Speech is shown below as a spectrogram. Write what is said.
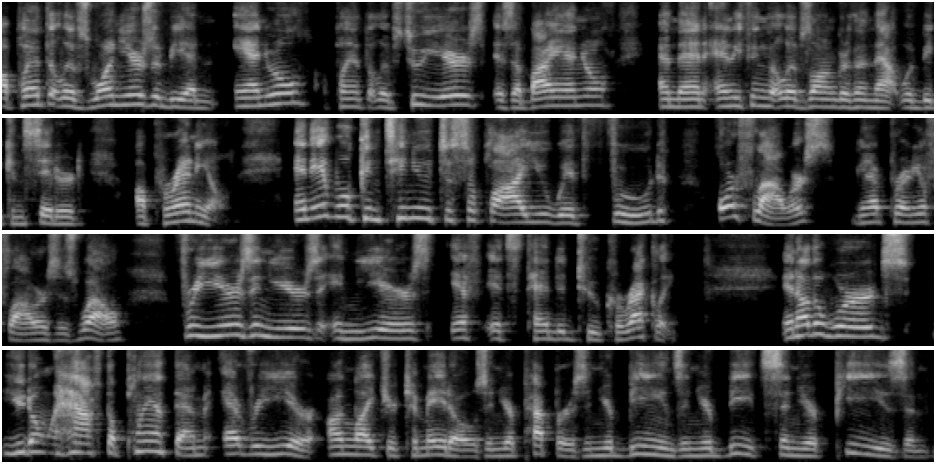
A plant that lives one years would be an annual. A plant that lives two years is a biannual. And then anything that lives longer than that would be considered a perennial. And it will continue to supply you with food or flowers. You can have perennial flowers as well for years and years and years if it's tended to correctly. In other words, you don't have to plant them every year, unlike your tomatoes and your peppers and your beans and your beets and your peas and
